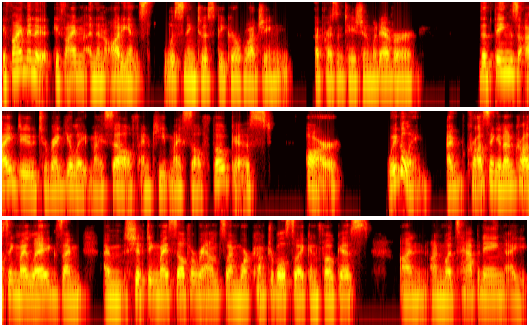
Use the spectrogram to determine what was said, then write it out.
if i'm in a if i'm in an audience listening to a speaker watching a presentation whatever the things i do to regulate myself and keep myself focused are wiggling i'm crossing and uncrossing my legs i'm i'm shifting myself around so i'm more comfortable so i can focus on on what's happening i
